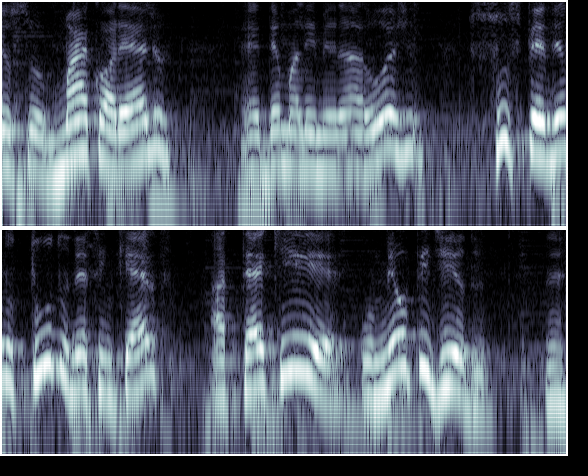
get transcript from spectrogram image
ministro Marco Aurélio é, deu uma liminar hoje, suspendendo tudo nesse inquérito, até que o meu pedido né,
